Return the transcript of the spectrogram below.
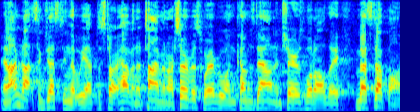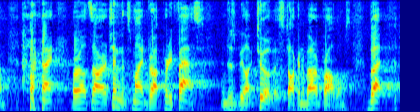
And I'm not suggesting that we have to start having a time in our service where everyone comes down and shares what all they messed up on, all right? Or else our attendance might drop pretty fast and just be like two of us talking about our problems. But,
